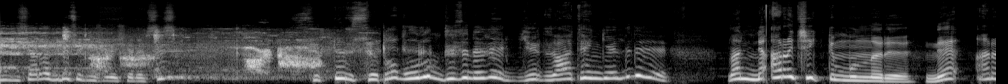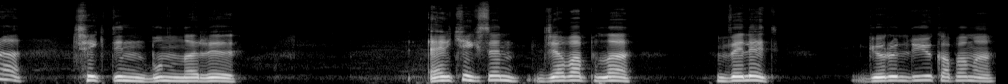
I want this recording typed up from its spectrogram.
bilgisayarda video çekmiş bir de şerefsiz. Siktir setup oğlum bizim eve gir zaten geldi de. Lan ne ara çektin bunları? Ne ara çektin bunları? Erkeksen cevapla. Velet. Görüldüğü kapama.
